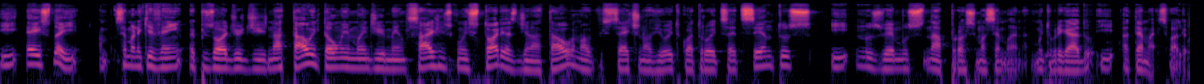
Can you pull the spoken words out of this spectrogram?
E é isso daí. Semana que vem, episódio de Natal, então me mande mensagens com histórias de Natal, 9798487700 e nos vemos na próxima semana. Muito obrigado e até mais. Valeu.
